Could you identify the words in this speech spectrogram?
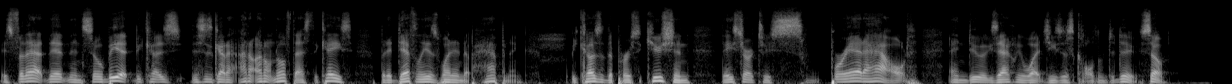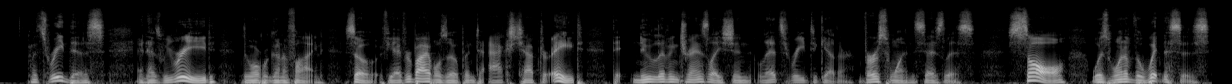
is for that, then then so be it. Because this has got to. I don't, I don't know if that's the case, but it definitely is what ended up happening. Because of the persecution, they start to spread out and do exactly what Jesus called them to do. So Let's read this, and as we read, the more we're going to find. So, if you have your Bibles open to Acts chapter 8, the New Living Translation, let's read together. Verse 1 says this Saul was one of the witnesses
